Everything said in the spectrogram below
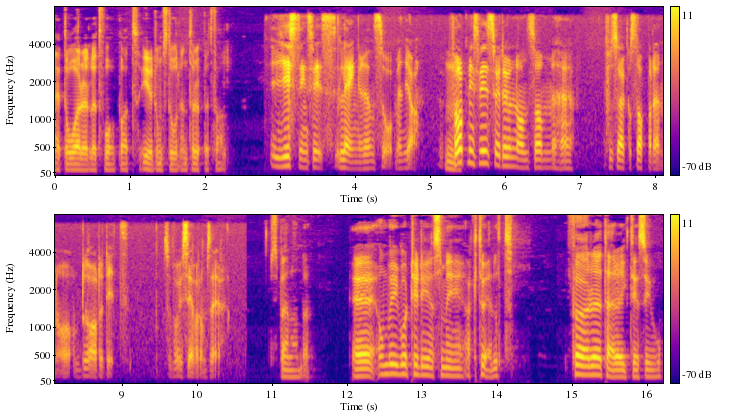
ett år eller två på att EU-domstolen tar upp ett fall. Gissningsvis längre än så, men ja. Mm. Förhoppningsvis så är det någon som eh, försöker stoppa den och drar det dit. Så får vi se vad de säger. Spännande. Eh, om vi går till det som är aktuellt. För Terreg TCO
